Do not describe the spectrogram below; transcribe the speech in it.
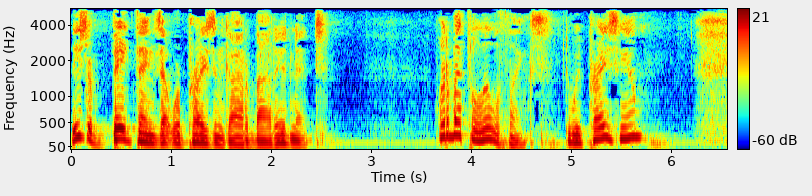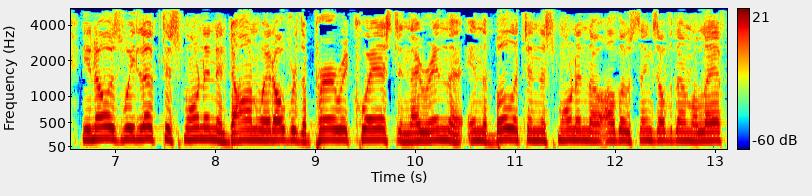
These are big things that we're praising God about, isn't it? What about the little things? Do we praise Him? You know, as we looked this morning and Don went over the prayer request and they were in the in the bulletin this morning, all those things over there on the left,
